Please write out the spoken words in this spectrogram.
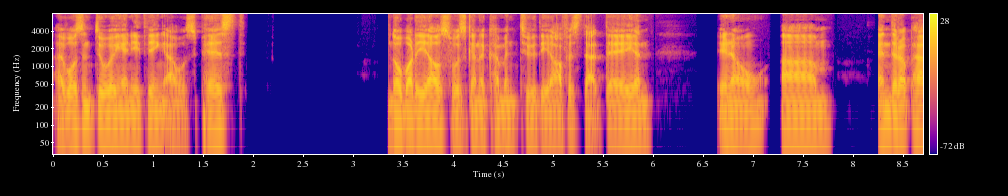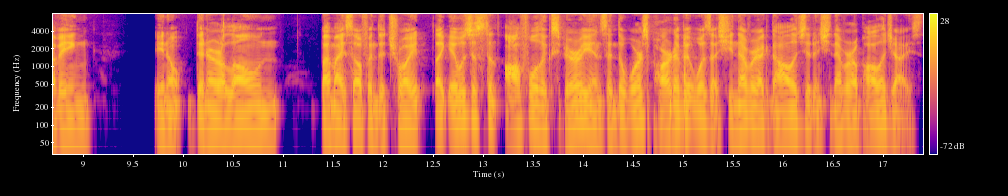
I wasn't doing anything. I was pissed. Nobody else was going to come into the office that day. And, you know, um, ended up having, you know, dinner alone by myself in Detroit. Like it was just an awful experience. And the worst part of it was that she never acknowledged it and she never apologized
